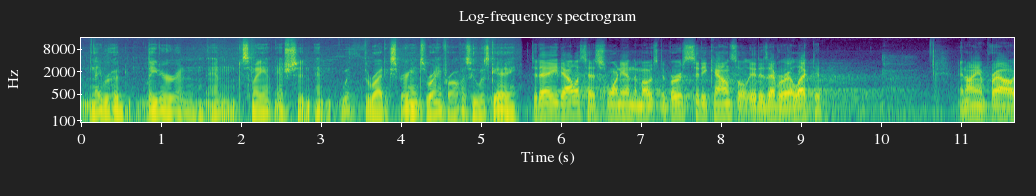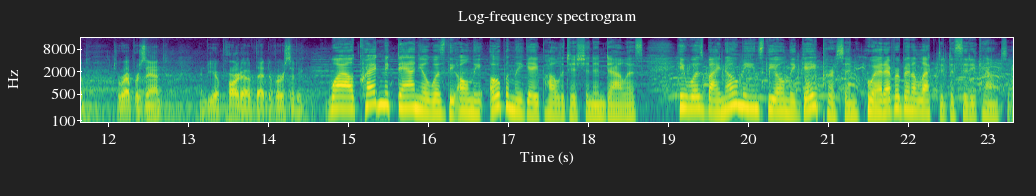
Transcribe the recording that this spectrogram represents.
neighborhood leader and, and somebody interested in, with the right experience running for office who was gay. Today, Dallas has sworn in the most diverse city council it has ever elected. And I am proud to represent and be a part of that diversity. While Craig McDaniel was the only openly gay politician in Dallas, he was by no means the only gay person who had ever been elected to city council.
